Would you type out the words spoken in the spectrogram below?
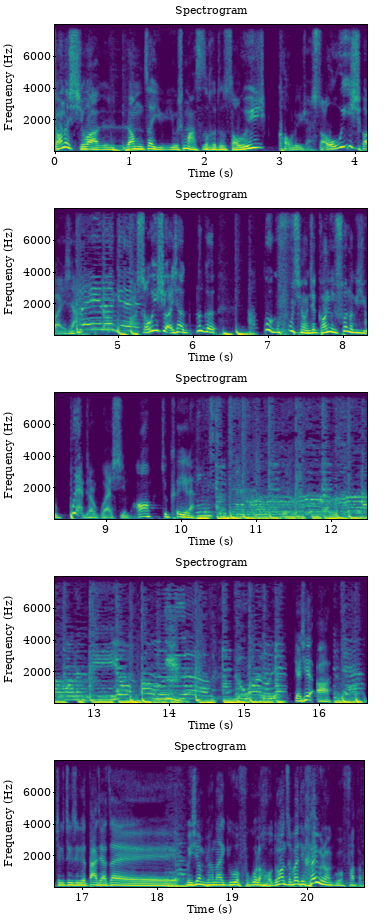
真的希望人们在有有什么时候都稍微考虑一下，稍微想一下，稍微想一下那个过个父亲节跟你说那个有半点关系嘛啊就可以了。感谢啊，这个这个这个大家在微信平台给我发过了好多人，这半天还有人给我发的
